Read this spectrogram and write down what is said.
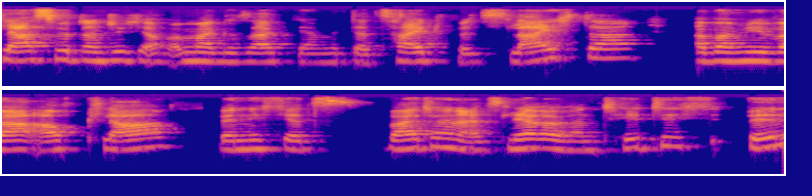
klar, es wird natürlich auch immer gesagt, ja, mit der Zeit wird es leichter. Aber mir war auch klar, wenn ich jetzt weiterhin als Lehrerin tätig bin,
